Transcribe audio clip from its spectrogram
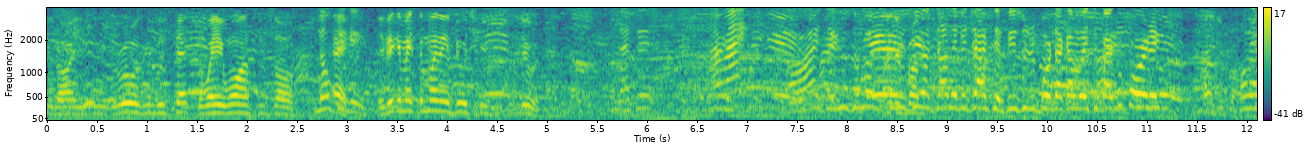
You know, he, the rules can be set the way he wants them. So, No hey, kicking. if he can make the money, do what you can do. It. That's it. All right. All right. Thank you so much. Yeah, John David Jackson, FeastureReport.com, Racing Back reporting. Thank you, bro. Hold on.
